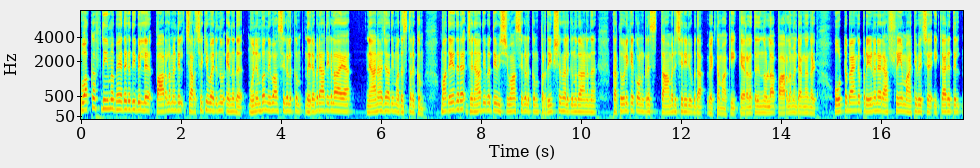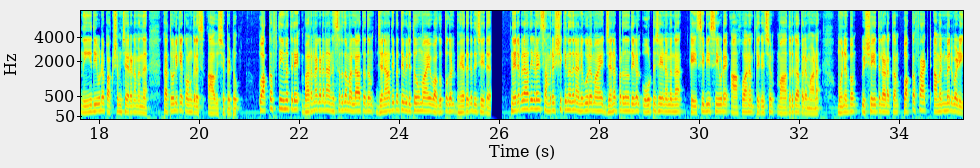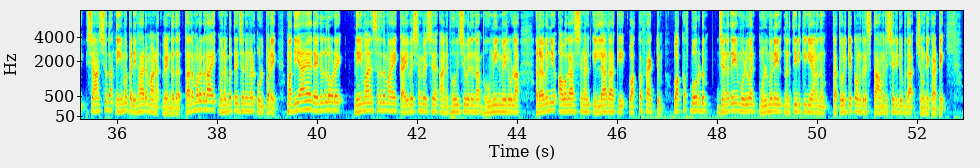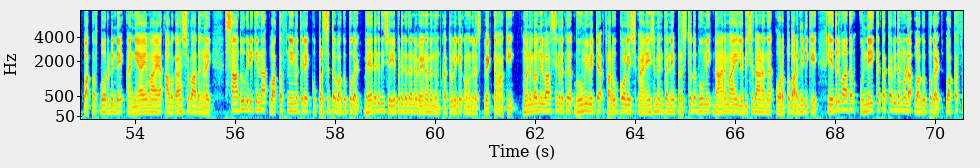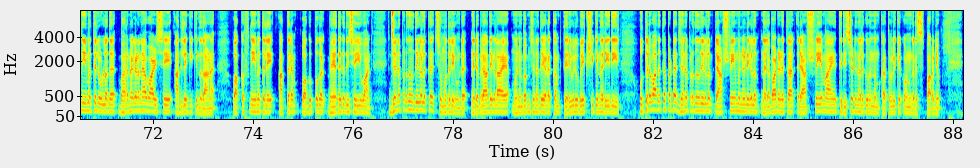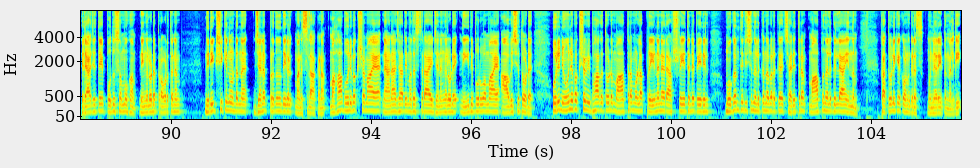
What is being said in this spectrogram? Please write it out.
വഖഫ് നിയമ ഭേദഗതി ബില്ല് പാർലമെന്റിൽ ചർച്ചയ്ക്ക് വരുന്നു എന്നത് മുനമ്പ നിവാസികൾക്കും നിരപരാധികളായ നാനാജാതി മതസ്ഥർക്കും മതേതര ജനാധിപത്യ വിശ്വാസികൾക്കും പ്രതീക്ഷ നൽകുന്നതാണെന്ന് കത്തോലിക്ക കോൺഗ്രസ് താമരശ്ശേരി രൂപത വ്യക്തമാക്കി. കേരളത്തിൽ നിന്നുള്ള പാർലമെന്റ് അംഗങ്ങൾ വോട്ട് ബാങ്ക് പ്രീണന രാഷ്ട്രീയം മാറ്റിവെച്ച് ഇക്കാര്യത്തിൽ നീതിയുടെ പക്ഷം ചേരണമെന്ന് കത്തോലിക്ക കോൺഗ്രസ് ആവശ്യപ്പെട്ടു. വഖഫ് നിയമത്തിലെ ഭരണഘടന അനുസൃതമല്ലാത്തതും ജനാധിപത്യ വിരുദ്ധവുമായ വകുപ്പുകൾ ഭേദഗതി ചെയ്ത് നിരപരാധികളെ സംരക്ഷിക്കുന്നതിനനുകൂലമായി ജനപ്രതിനിധികൾ വോട്ട് ചെയ്യണമെന്ന കെ സി ബി സിയുടെ ആഹ്വാനം തികച്ചും മാതൃകാപരമാണ്. മുനമ്പം വിഷയത്തിലടക്കം വക്കഫ് ആക്ട് അമെന്റ്മെന്റ് വഴി ശാശ്വത നിയമപരിഹാരമാണ് വേണ്ടത്. തലമുറകളായി മുനമ്പത്തെ ജനങ്ങൾ ഉൾപ്പെടെ മതിയായ രേഖകളോടെ നിയമാനുസൃതമായി കൈവശം വെച്ച് അനുഭവിച്ചു വരുന്ന ഭൂമിയിന്മേലുള്ള റവന്യൂ അവകാശങ്ങൾ ഇല്ലാതാക്കി വക്കഫ് ആക്ടും വക്കഫ് ബോർഡും ജനതയെ മുഴുവൻ മുൾമുനയിൽ നിർത്തിയിരിക്കുകയാണെന്നും കത്തോലിക്ക കോൺഗ്രസ് താമരശ്ശേരി രൂപത ചൂണ്ടിക്കാട്ടി. വക്കഫ് ബോർഡിന്റെ അന്യായമായ അവകാശവാദങ്ങളെ സാധൂകരിക്കുന്ന വക്കഫ് നിയമത്തിലെ കുപ്രസിദ്ധ വകുപ്പുകൾ ഭേദഗതി ചെയ്യപ്പെടുക തന്നെ വേണമെന്നും കത്തോലിക്ക കോൺഗ്രസ് വ്യക്തമാക്കി. മുനമ്പം നിവാസികൾക്ക് ഭൂമി വിറ്റ ഫറൂഖ് കോളേജ് മാനേജ്മെന്റ് തന്നെ പ്രസ്തുത ഭൂമി ദാനമായി ലഭിച്ചതാണെന്ന് ഉറപ്പു പറഞ്ഞിരിക്കെ. എതിർവാദം ഉന്നയിക്കത്തക്ക വിധമുള്ള വകുപ്പുകൾ വഖഫ് നിയമത്തിലുള്ളത് ഭരണഘടനാ വാഴ്ചയെ അതിലംഘിക്കുന്നതാണ്. വഖഫ് നിയമത്തിലെ അത്തരം വകുപ്പുകൾ ഭേദഗതി ചെയ്യുവാൻ ജനപ്രതിനിധികൾക്ക് ചുമതലയുണ്ട്. നിരപരാധികളായ മുനമ്പം ജനതയടക്കം തെരുവിൽ ഉപേക്ഷിക്കുന്ന രീതിയിൽ ഉത്തരവാദിത്തപ്പെട്ട ജനപ്രതിനിധികളും രാഷ്ട്രീയ മുന്നണികളും നിലപാടെടുത്താൽ രാഷ്ട്രീയമായ തിരിച്ചടി നൽകുമെന്നും കത്തോലിക്ക കോൺഗ്രസ് പറഞ്ഞു. രാജ്യത്തെ പൊതുസമൂഹം നിങ്ങളുടെ പ്രവർത്തനം നിരീക്ഷിക്കുന്നുണ്ടെന്ന് ജനപ്രതിനിധികൾ മനസ്സിലാക്കണം. മഹാഭൂരിപക്ഷമായ നാനാജാതി മതസ്ഥരായ ജനങ്ങളുടെ നീതിപൂർവമായ ആവശ്യത്തോട് ഒരു ന്യൂനപക്ഷ വിഭാഗത്തോട് മാത്രമുള്ള പ്രീണന രാഷ്ട്രീയത്തിന്റെ പേരിൽ മുഖം തിരിച്ചു നിൽക്കുന്നവർക്ക് ചരിത്രം മാപ്പ് നൽകില്ല എന്നും കത്തോലിക്ക കോൺഗ്രസ് മുന്നറിയിപ്പ് നൽകി.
